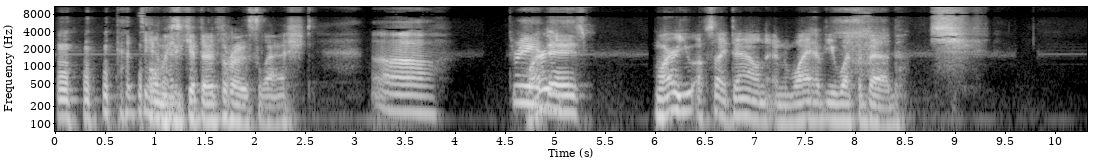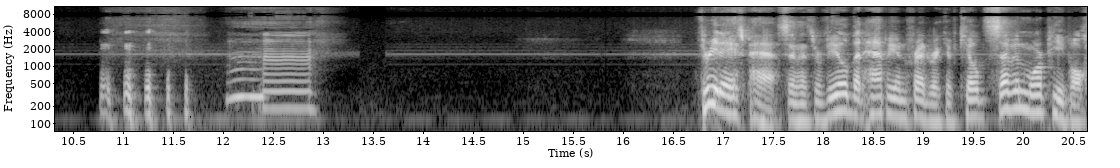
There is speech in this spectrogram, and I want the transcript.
God damn Only to get their throat slashed. Oh. Three Why are you- days. Why are you upside down and why have you wet the bed? Uh, Three days pass, and it's revealed that Happy and Frederick have killed seven more people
